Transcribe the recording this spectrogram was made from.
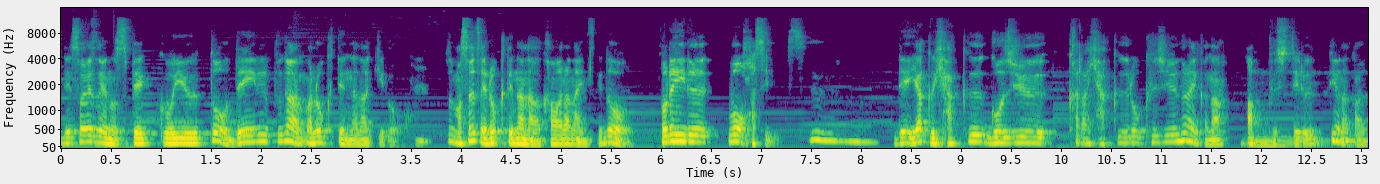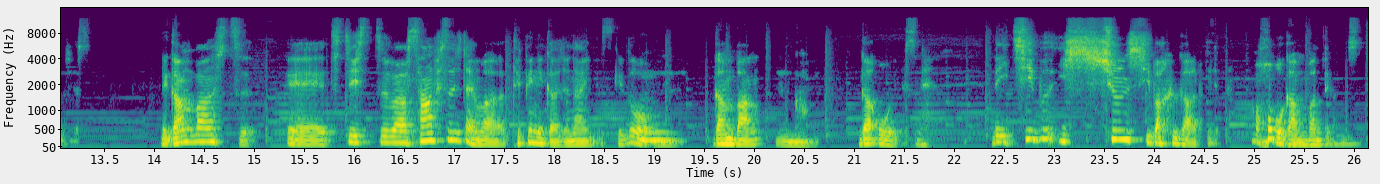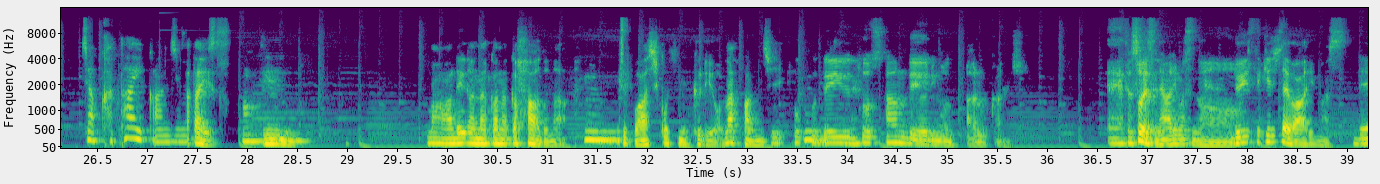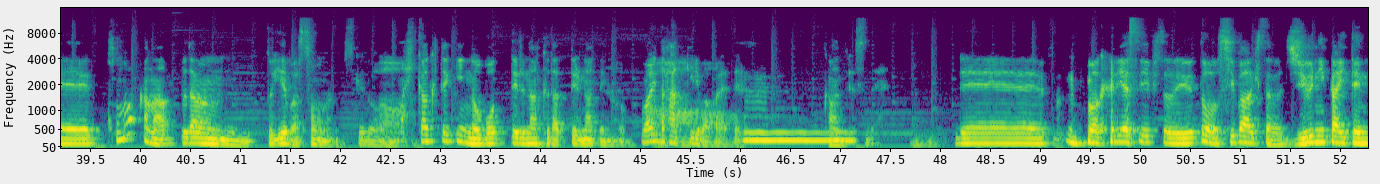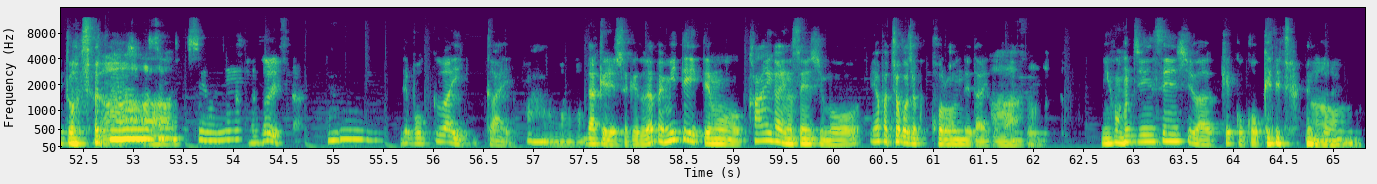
で、それぞれのスペックを言うと、デイループがまあ6.7キロ、まあ、それぞれ6.7は変わらないんですけど、トレイルを走ります。うんで、約150から160ぐらいかな、アップしてるっていうような感じです。で、岩盤質、えー土質は、サーフェス自体はテクニカルじゃないんですけど、うん岩盤うんが多いですね。で、一部一瞬芝生があるみたいな。まあ、ほぼ岩盤って感じです。じゃあ、硬い感じなん硬いです。かうん。まあ、あれがなかなかハードな、うんちょっと足腰に来るような感じ。ここで言うと3米よりもある感じ。えーと、そうですね、ありますね累積自体はあります。で、細かなアップダウンといえばそうなんですけど、まあ、比較的登ってるな、下ってるなっていうのが割とはっきり分かれてるうん感じですね。で、分かりやすいエピソードで言うと、柴明さんは12回転倒したと。ああ、そうですよね。で、僕は1回だけでしたけど、やっぱり見ていても、海外の選手もやっぱちょこちょこ転んでたりとか。日本人選手は結構こけてたあので、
